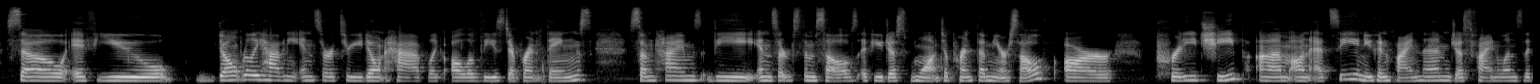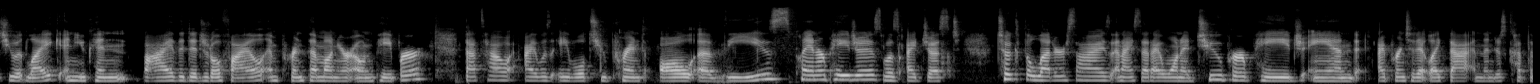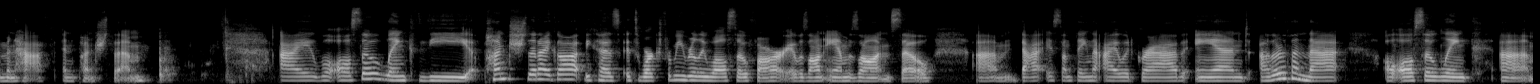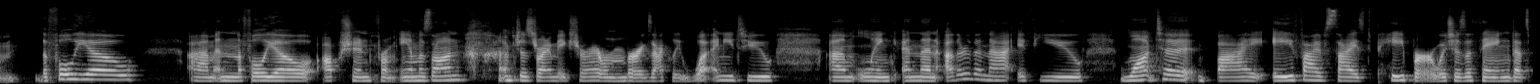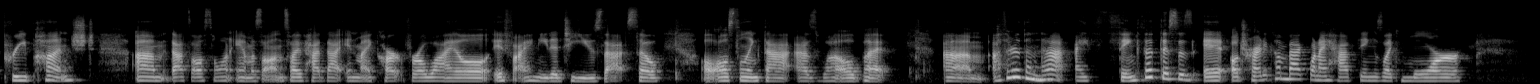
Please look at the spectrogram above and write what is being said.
So if you don't really have any inserts or you don't have like all of these different things, sometimes the inserts themselves, if you just want to print them yourself, are pretty cheap um, on Etsy and you can find them, just find ones that you would like and you can buy the digital file and print them on your own paper. That's how I was able to print all of these planner pages was I just took the letter size and I said I wanted two per page and I printed it like that and then just cut them in half and punched them. I will also link the punch that I got because it's worked for me really well so far. It was on Amazon, so um, that is something that I would grab. And other than that, I'll also link um, the folio um, and the folio option from Amazon. I'm just trying to make sure I remember exactly what I need to um, link. And then other than that, if you want to buy A5 sized paper, which is a thing that's pre-punched, um, that's also on Amazon. So I've had that in my cart for a while if I needed to use that. So I'll also link that as well. But um, other than that, I think that this is it. I'll try to come back when I have things like more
